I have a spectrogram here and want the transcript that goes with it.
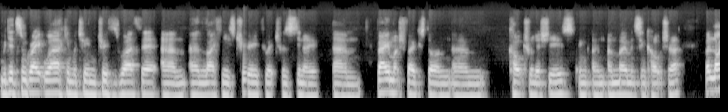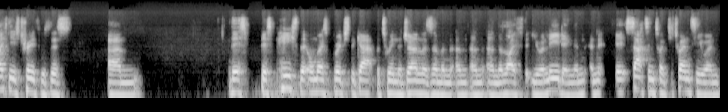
we did some great work in between Truth is Worth It um, and Life Needs Truth, which was you know um, very much focused on um, cultural issues and, and, and, moments in culture. But Life Needs Truth was this um, this this piece that almost bridged the gap between the journalism and and, and, and the life that you were leading, and and it, it sat in 2020 when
